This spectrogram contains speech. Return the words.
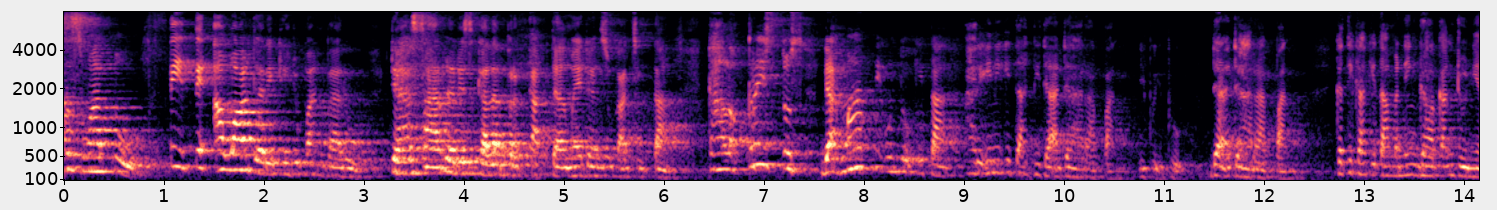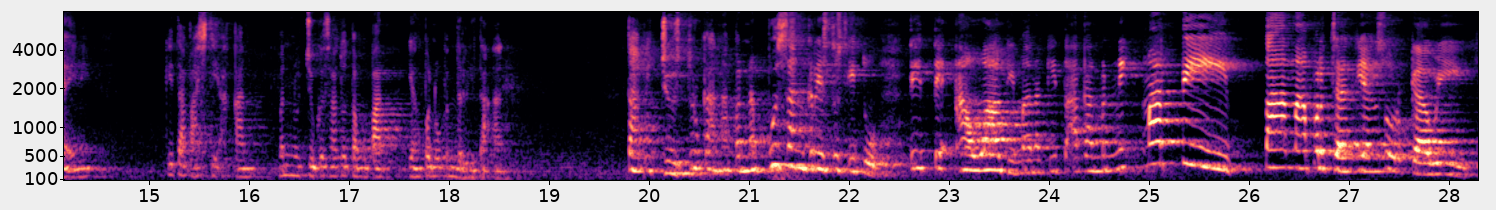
sesuatu, titik awal dari kehidupan baru, dasar dari segala berkat damai dan sukacita. Kalau Kristus tidak mati untuk kita, hari ini kita tidak ada harapan, ibu-ibu, tidak ada harapan. Ketika kita meninggalkan dunia ini, kita pasti akan menuju ke satu tempat yang penuh penderitaan. Tapi justru karena penebusan Kristus itu titik awal di mana kita akan menikmati tanah perjanjian surgawi,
